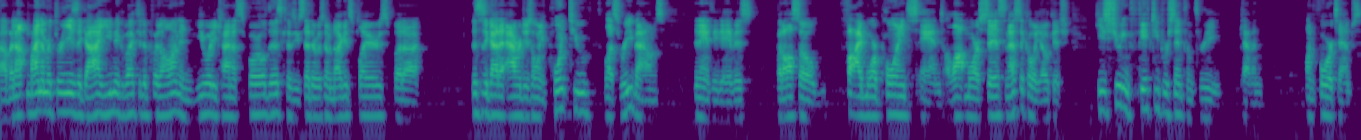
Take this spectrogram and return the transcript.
Uh, but not, my number three is a guy you neglected to put on, and you already kind of spoiled this because you said there was no Nuggets players. But uh, this is a guy that averages only 0.2 less rebounds than Anthony Davis, but also five more points and a lot more assists, and that's Nikola Jokic. He's shooting 50% from three, Kevin, on four attempts,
